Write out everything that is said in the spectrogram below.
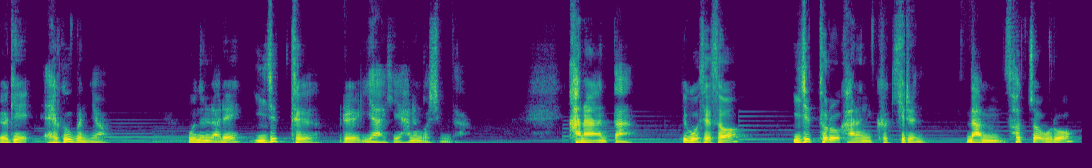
여기 애굽은요. 오늘날의 이집트를 이야기하는 것입니다. 가나안 땅 이곳에서 이집트로 가는 그 길은 남서쪽으로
